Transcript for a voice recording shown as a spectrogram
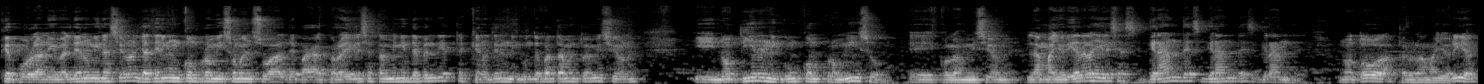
que por la nivel denominacional ya tienen un compromiso mensual de pagar, pero hay iglesias también independientes que no tienen ningún departamento de misiones y no tienen ningún compromiso eh, con las misiones. La mayoría de las iglesias grandes, grandes, grandes, no todas, pero la mayoría,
